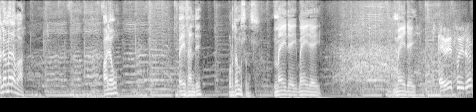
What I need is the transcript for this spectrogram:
Alo merhaba. Alo. Beyefendi. Burada mısınız? Mayday, mayday. Mayday. Evet buyurun.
